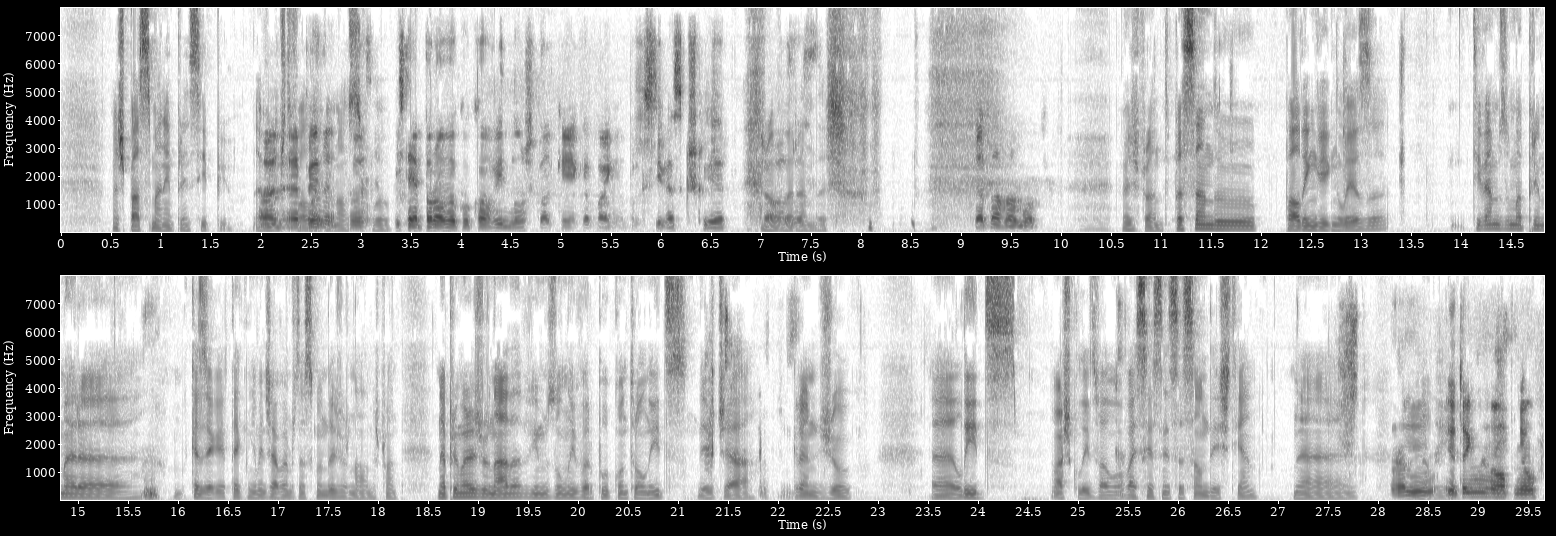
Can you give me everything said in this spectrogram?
Mas para a semana, em princípio, vamos Olha, é falar pena, do nosso clube. Isto é a prova que o Covid não escolhe quem é que apanha, porque se tivesse que escolher. Era o Varandas. Já estava morto. Mas pronto, passando para a língua inglesa, tivemos uma primeira. Quer dizer, tecnicamente já vamos na segunda jornada, mas pronto. Na primeira jornada vimos um Liverpool contra um Leeds, desde já, grande jogo. Uh, Leeds, acho que o Leeds vai, vai ser a sensação deste ano. Na, um, eu tenho uma opinião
